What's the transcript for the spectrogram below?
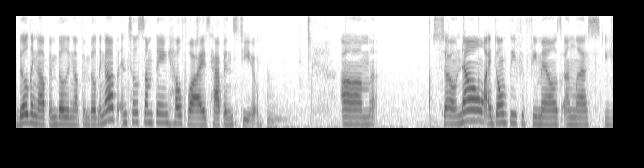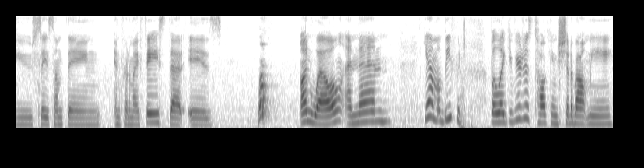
building up and building up and building up until something health wise happens to you. Um, so no, I don't beef with females unless you say something in front of my face that is unwell, and then yeah, I'm a beef with you. But like, if you're just talking shit about me,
